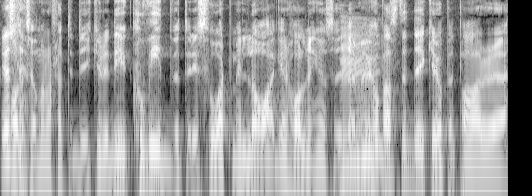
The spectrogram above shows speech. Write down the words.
Just Håller det. tummarna för att det dyker Det är ju covid, vet du. det är svårt med lagerhållning och så vidare. Men vi hoppas att det dyker upp ett par.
